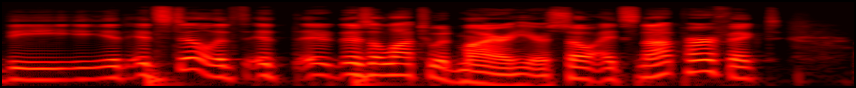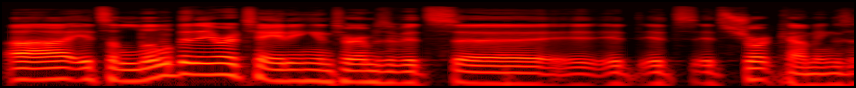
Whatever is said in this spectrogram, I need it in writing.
the it, it's still it's it, there- There's a lot to admire here. So it's not perfect. Uh, it's a little bit irritating in terms of its uh, it, its its shortcomings.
